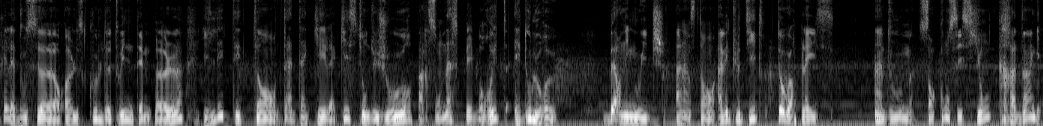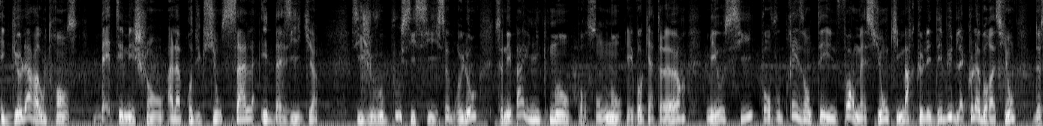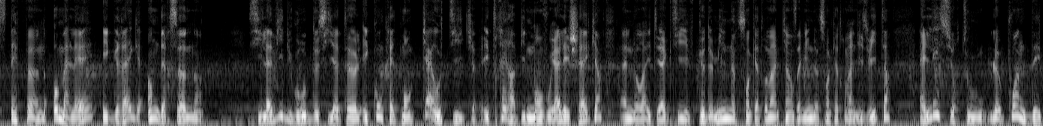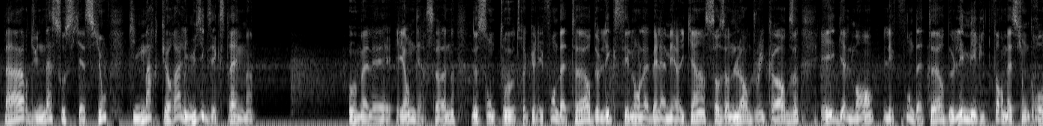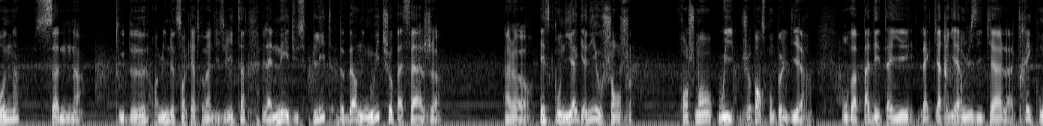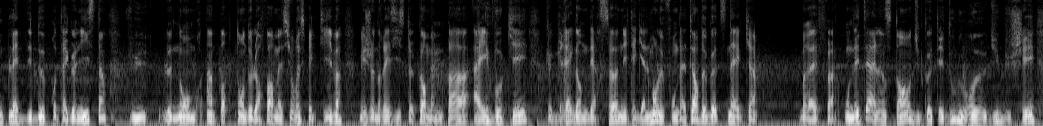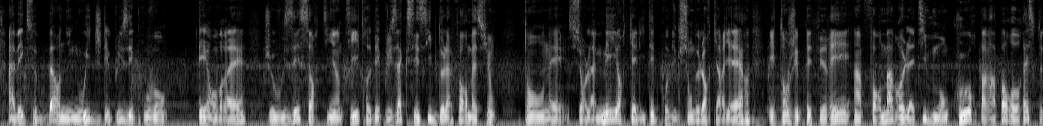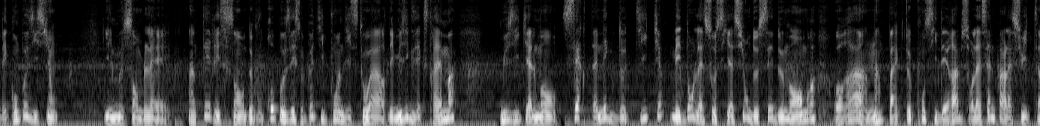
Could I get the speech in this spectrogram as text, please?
Après la douceur old school de Twin Temple, il était temps d'attaquer la question du jour par son aspect brut et douloureux. Burning Witch, à l'instant, avec le titre Tower Place. Un Doom sans concession, cradingue et gueulard à outrance, bête et méchant, à la production sale et basique. Si je vous pousse ici ce brûlot, ce n'est pas uniquement pour son nom évocateur, mais aussi pour vous présenter une formation qui marque les débuts de la collaboration de Stephen O'Malley et Greg Anderson. Si la vie du groupe de Seattle est concrètement chaotique et très rapidement vouée à l'échec, elle n'aura été active que de 1995 à 1998, elle est surtout le point de départ d'une association qui marquera les musiques extrêmes. O'Malley et Anderson ne sont autres que les fondateurs de l'excellent label américain Southern Lord Records et également les fondateurs de l'émérite formation drone Sun. Tous deux en 1998, l'année du split de Burning Witch au passage. Alors, est-ce qu'on y a gagné au change? Franchement, oui, je pense qu'on peut le dire. On va pas détailler la carrière musicale très complète des deux protagonistes, vu le nombre important de leurs formations respectives, mais je ne résiste quand même pas à évoquer que Greg Anderson est également le fondateur de Godsnake. Bref, on était à l'instant du côté douloureux du bûcher avec ce Burning Witch des plus éprouvants. Et en vrai, je vous ai sorti un titre des plus accessibles de la formation tant on est sur la meilleure qualité de production de leur carrière, et tant j'ai préféré un format relativement court par rapport au reste des compositions. Il me semblait intéressant de vous proposer ce petit point d'histoire des musiques extrêmes, musicalement certes anecdotique, mais dont l'association de ces deux membres aura un impact considérable sur la scène par la suite.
